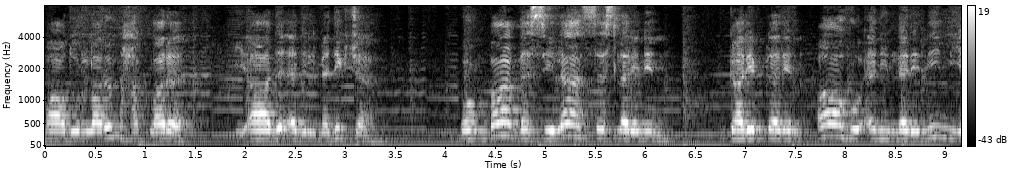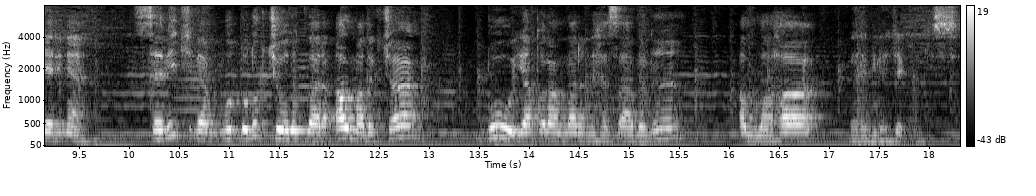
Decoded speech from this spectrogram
mağdurların hakları iade edilmedikçe bomba ve silah seslerinin, gariplerin ahu eninlerinin yerine sevinç ve mutluluk çığlıkları almadıkça bu yapılanların hesabını Allah'a verebilecek miyiz?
